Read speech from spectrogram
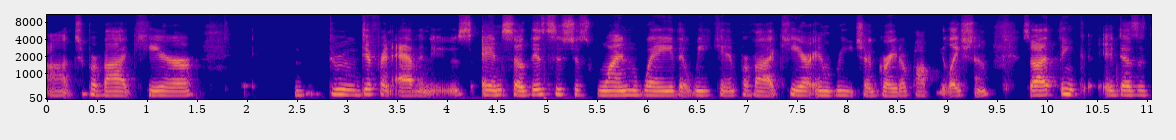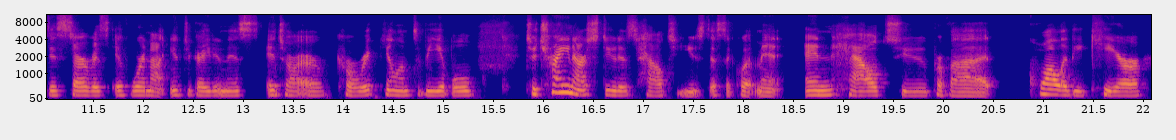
uh, to provide care through different avenues. And so this is just one way that we can provide care and reach a greater population. So I think it does a disservice if we're not integrating this into our curriculum to be able to train our students how to use this equipment and how to provide quality care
